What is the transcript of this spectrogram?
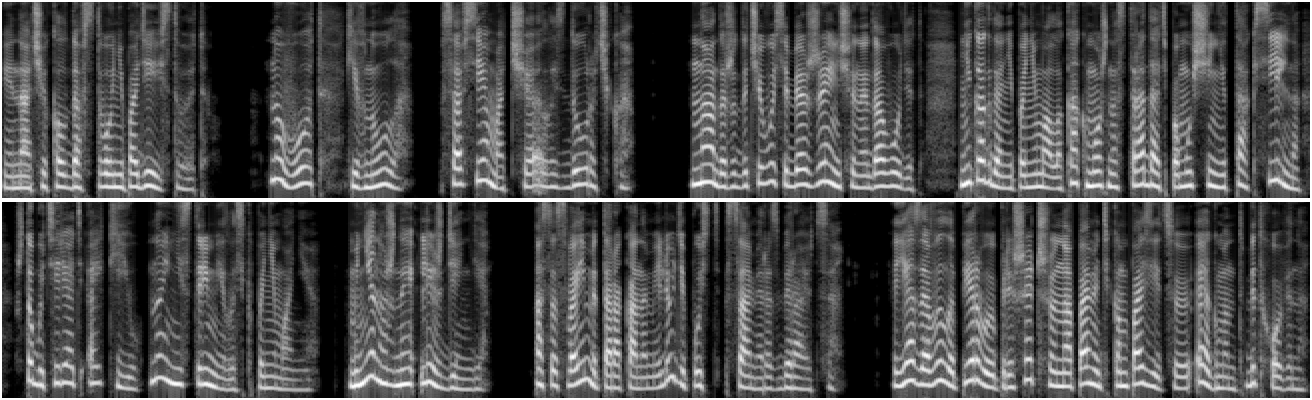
иначе колдовство не подействует». Ну вот, кивнула. Совсем отчаялась дурочка. Надо же, до чего себя женщины доводит. Никогда не понимала, как можно страдать по мужчине так сильно, чтобы терять IQ, но и не стремилась к пониманию. Мне нужны лишь деньги. А со своими тараканами люди пусть сами разбираются. Я завыла первую пришедшую на память композицию Эгмонт Бетховена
